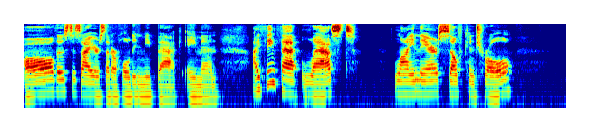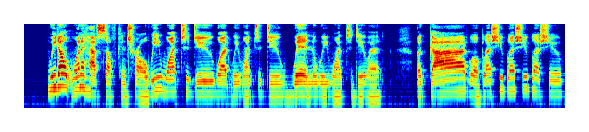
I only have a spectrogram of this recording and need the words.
all those desires that are holding me back. Amen. I think that last line there, self control, we don't want to have self control. We want to do what we want to do when we want to do it. But God will bless you, bless you, bless you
